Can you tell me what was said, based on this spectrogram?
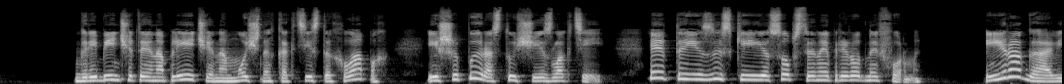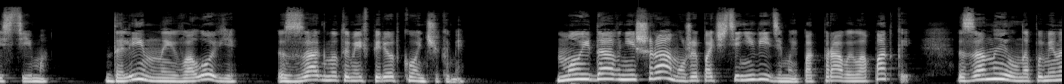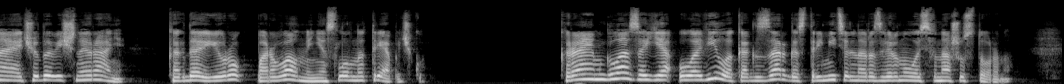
Гребенчатые наплечья на мощных когтистых лапах и шипы, растущие из локтей – это изыски ее собственной природной формы. И рога вестимо. Длинные воловьи с загнутыми вперед кончиками – мой давний шрам, уже почти невидимый под правой лопаткой, заныл, напоминая о чудовищной ране, когда ее рог порвал меня словно тряпочку. Краем глаза я уловила, как Зарга стремительно развернулась в нашу сторону.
